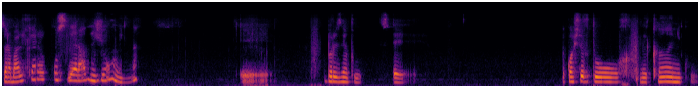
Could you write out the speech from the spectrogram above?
trabalho que era considerado de homem, né? É, por exemplo, é, construtor, mecânico,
